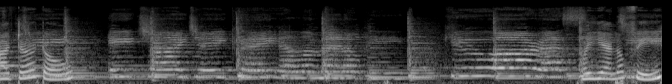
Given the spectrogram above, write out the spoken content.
A turtle. piano free.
